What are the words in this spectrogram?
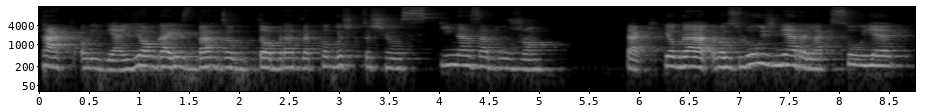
tak, Oliwia, yoga jest bardzo dobra dla kogoś, kto się spina za dużo. Tak, yoga rozluźnia, relaksuje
